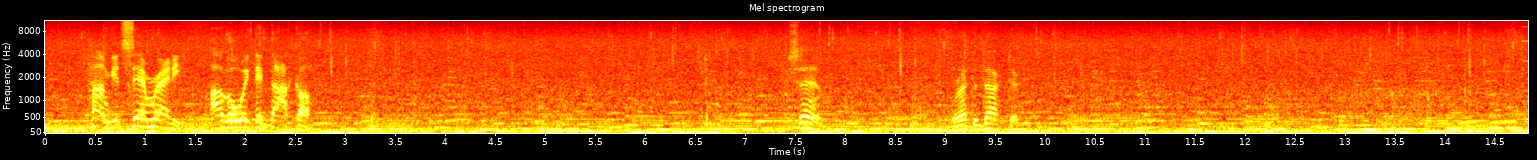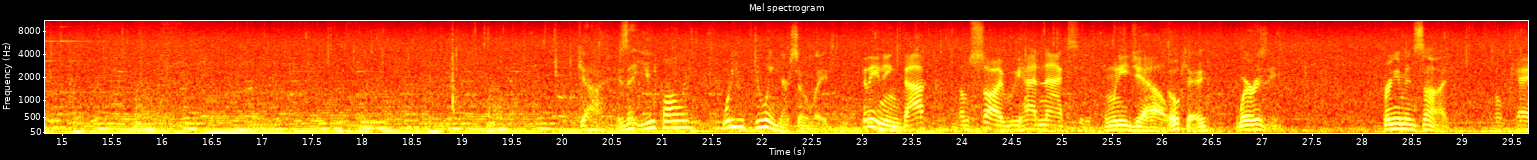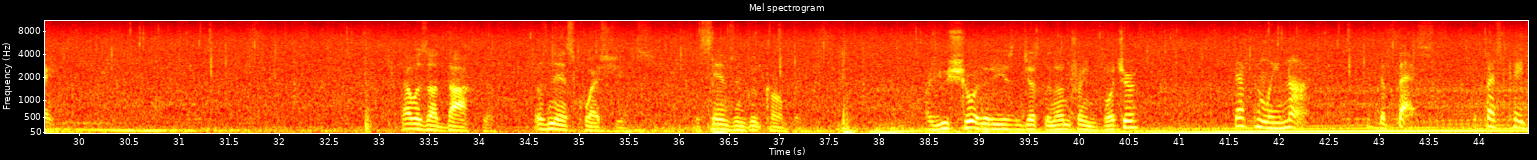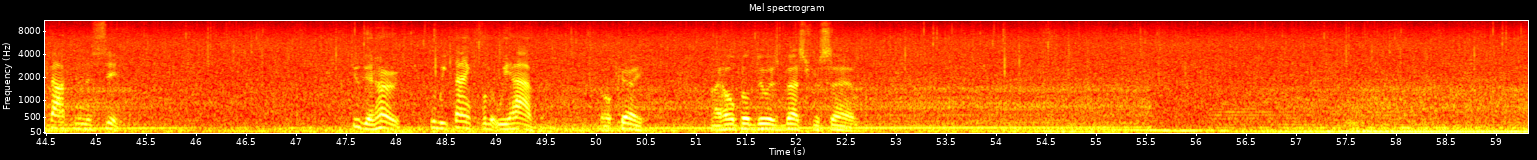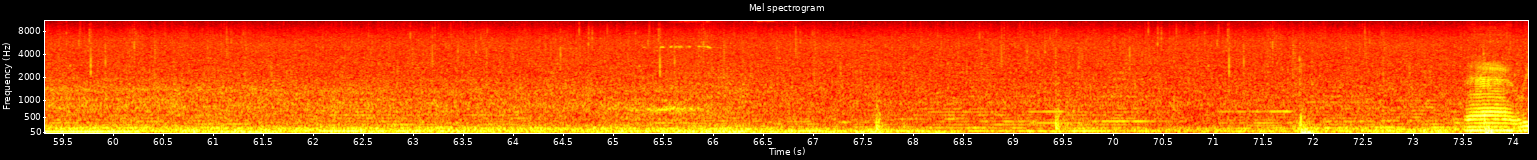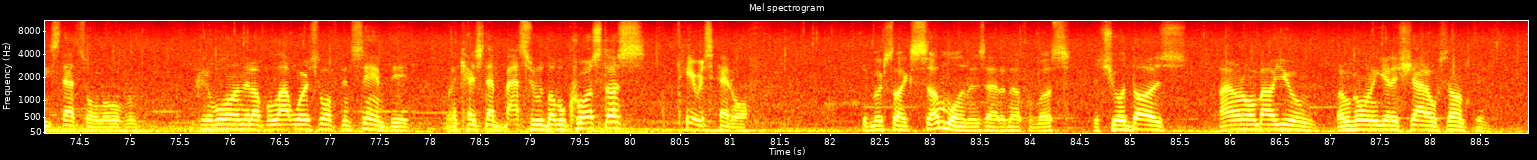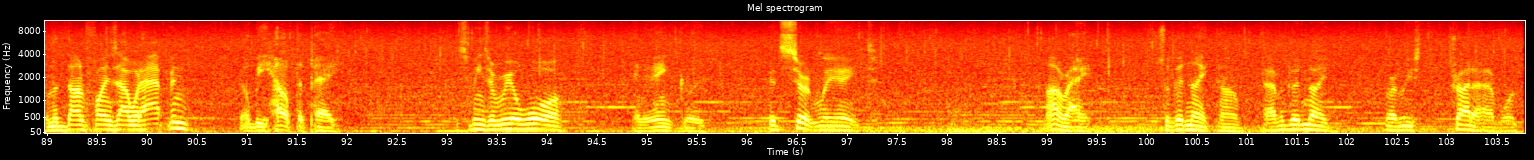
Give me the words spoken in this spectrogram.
Tom, get Sam ready. I'll go wake the doc up. Sam, we're at the doctor. God, is that you, Paulie? What are you doing here so late? Good evening, Doc. I'm sorry, but we had an accident, and we need your help. Okay, where is he? Bring him inside. Okay. That was our doctor. Doesn't ask questions. But Sam's in good company. Are you sure that he isn't just an untrained butcher? Definitely not. He's the best. The best paid doctor in the city. If you get hurt, you'll be thankful that we have him. Okay. I hope he'll do his best for Sam. Least that's all over. We could have all ended up a lot worse off than Sam did. When I catch that bastard who double-crossed us, I'll tear his head off. It looks like someone has had enough of us. It sure does. I don't know about you, but I'm going to get a shot of something. When the Don finds out what happened, there'll be hell to pay. This means a real war, and it ain't good. It certainly ain't. All right. So good night, Tom. Have a good night. Or at least try to have one.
